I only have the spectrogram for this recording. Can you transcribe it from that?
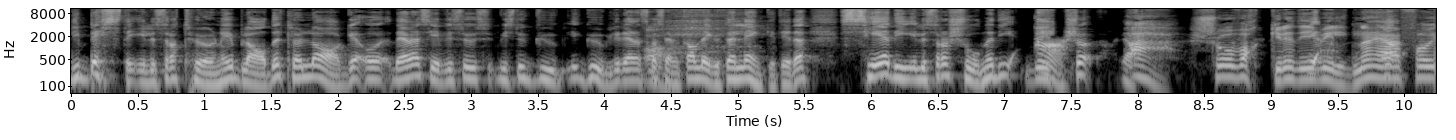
de beste illustratørene i bladet til å lage og det vil jeg si, Hvis du, hvis du googler, googler det, jeg skal se om jeg kan legge ut en lenke til det, se de illustrasjonene. De, er så ja. Ah, så vakre, de Ja, bildene. ja. Jeg, får,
